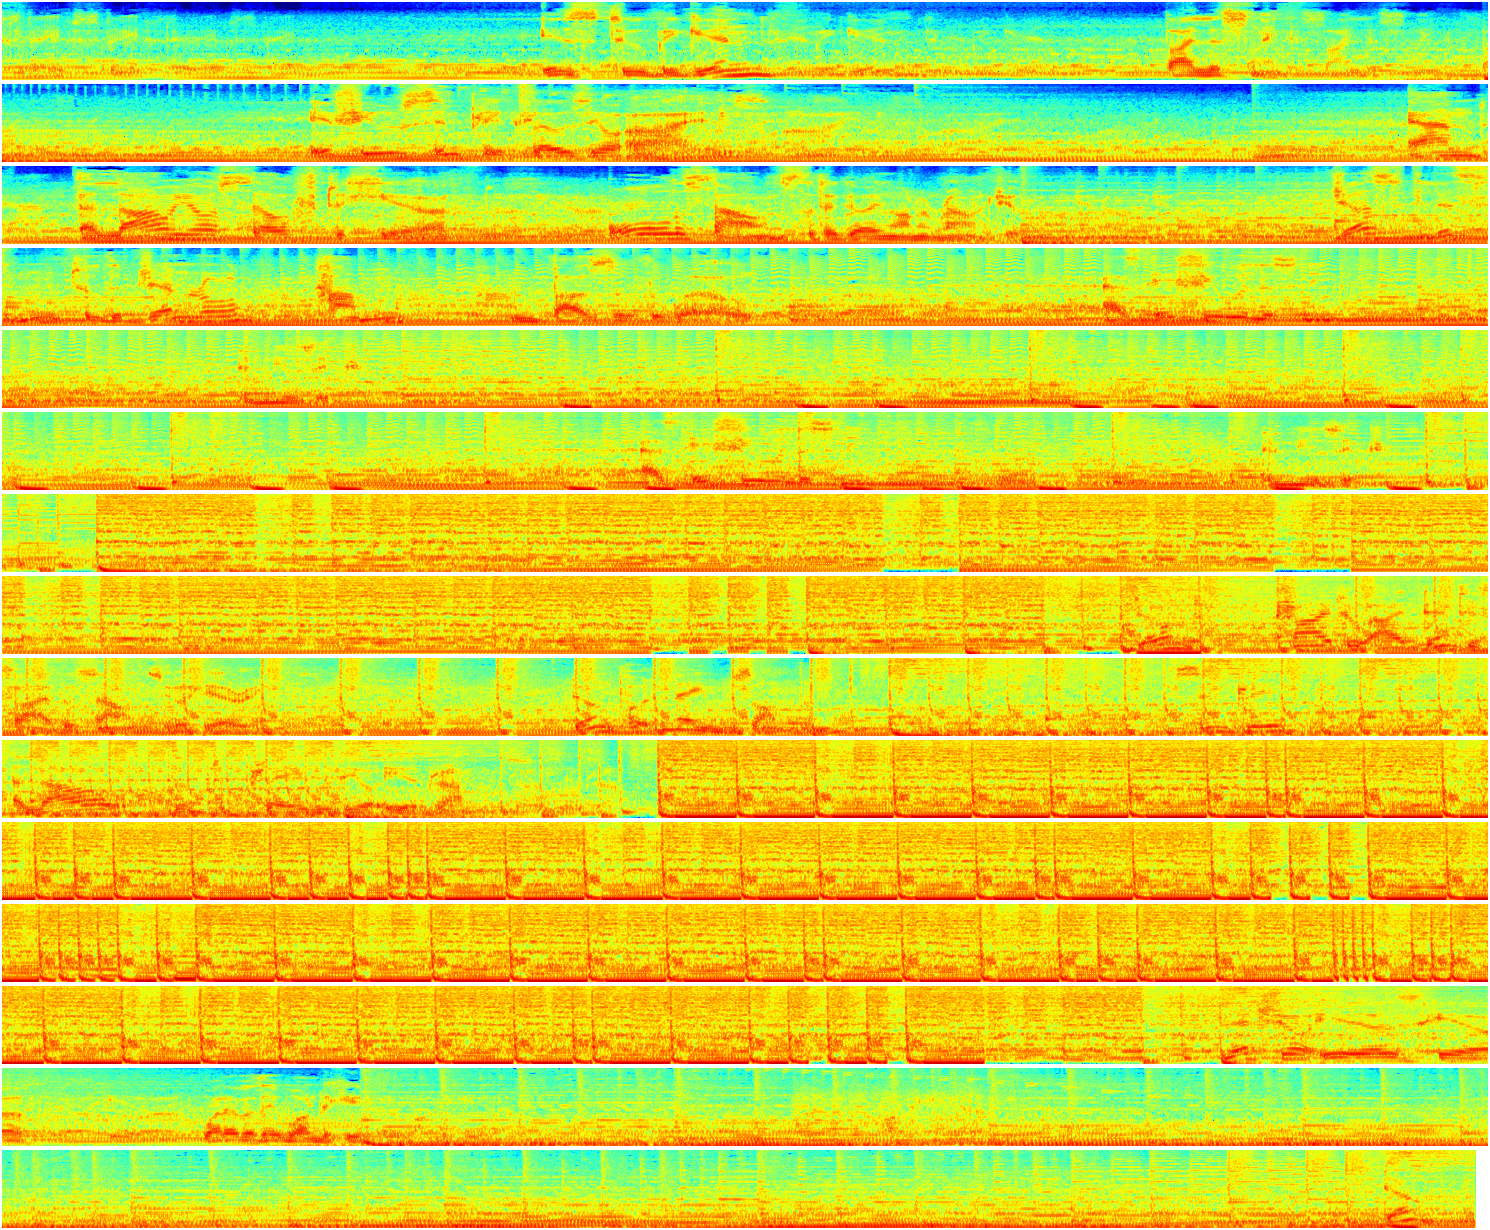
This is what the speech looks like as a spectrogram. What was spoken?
is to begin by listening. If you simply close your eyes and allow yourself to hear all the sounds that are going on around you, just listen to the general hum and buzz of the world as if you were listening to music. As if you were listening to music. Try to identify the sounds you're hearing. Don't put names on them. Simply allow them to play with your eardrum. Don't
